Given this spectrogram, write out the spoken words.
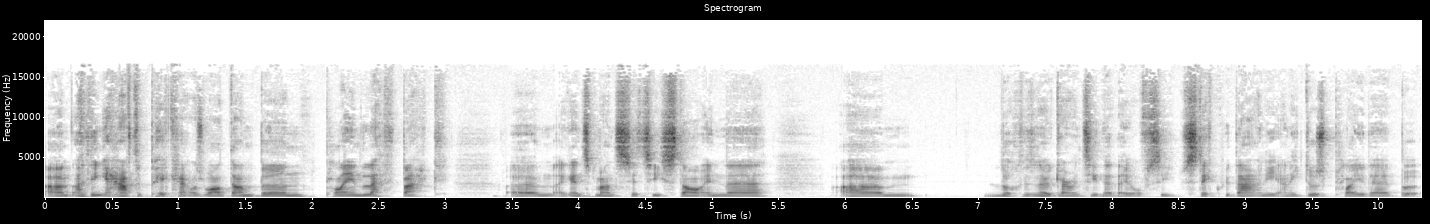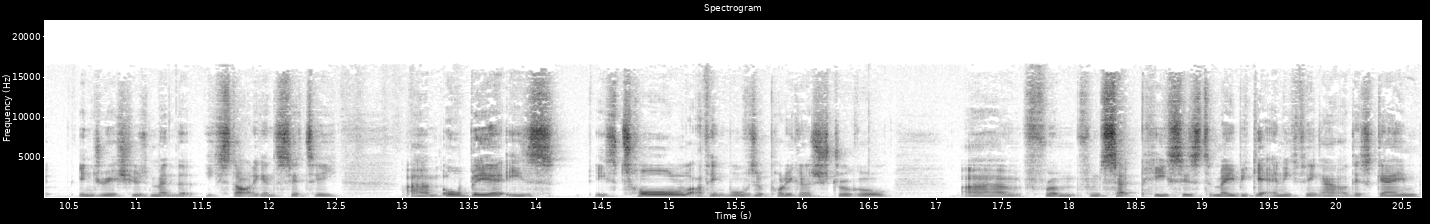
Um, I think you have to pick out as well Dan Burn playing left back um, against Man City, starting there. Um, look, there's no guarantee that they obviously stick with that, and he, and he does play there, but injury issues meant that he started against City. Um, albeit he's he's tall, I think Wolves are probably going to struggle um, from from set pieces to maybe get anything out of this game,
